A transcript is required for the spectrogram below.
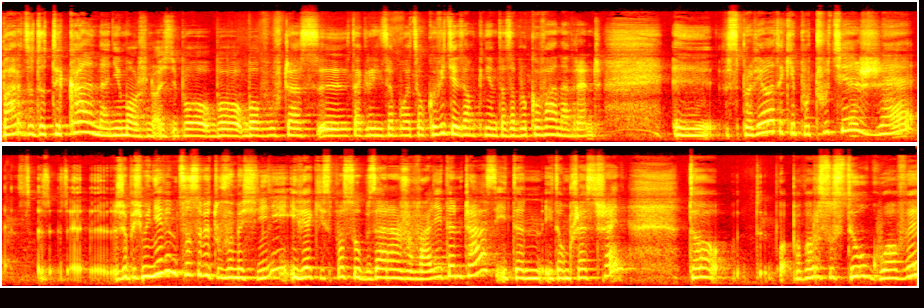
bardzo dotykalna niemożność, bo, bo, bo wówczas y, ta granica była całkowicie zamknięta, zablokowana wręcz, y, sprawiała takie poczucie, że żebyśmy nie wiem, co sobie tu wymyślili i w jaki sposób zaaranżowali ten czas i, ten, i tą przestrzeń, to po, po prostu z tyłu głowy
